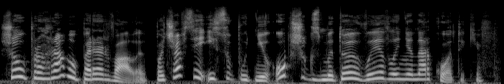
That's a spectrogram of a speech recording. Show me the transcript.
Шоу програму перервали. Почався і супутній обшук з метою виявлення наркотиків.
